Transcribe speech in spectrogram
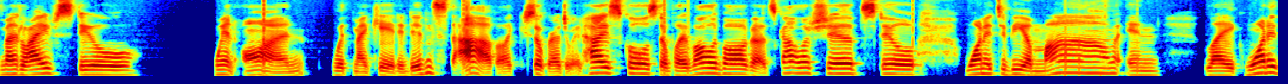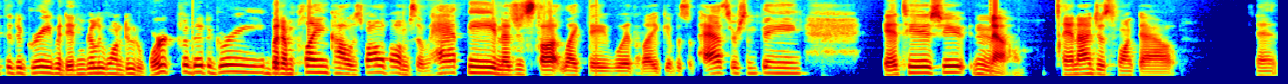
my life still went on with my kid. It didn't stop. Like, still graduated high school, still play volleyball, got scholarships, still wanted to be a mom, and like wanted the degree, but didn't really want to do the work for the degree. But I'm playing college volleyball. I'm so happy, and I just thought like they would like give us a pass or something at TSU. No, and I just flunked out, and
